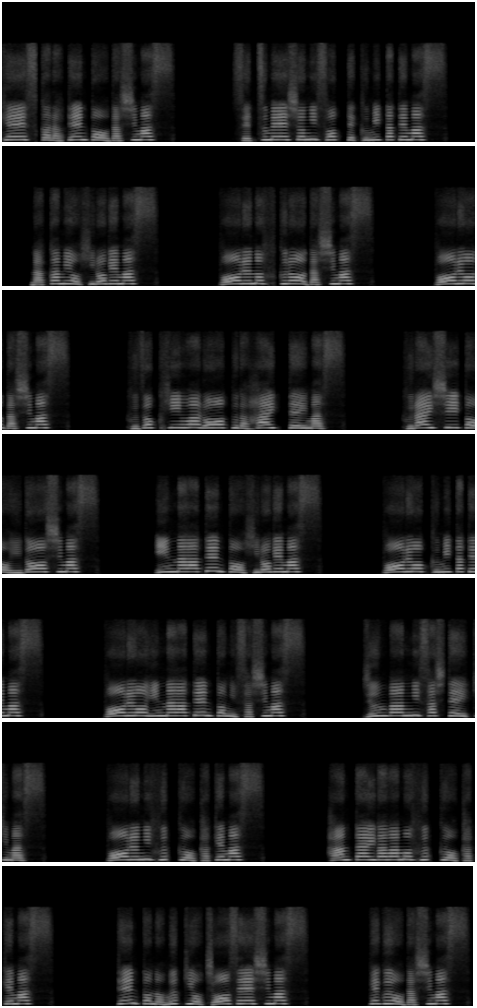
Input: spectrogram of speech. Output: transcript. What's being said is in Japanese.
ケースからテントを出します。説明書に沿って組み立てます。中身を広げます。ポールの袋を出します。ポールを出します。付属品はロープが入っています。フライシートを移動します。インナーテントを広げます。ポールを組み立てます。ポールをインナーテントに刺します。順番に刺していきます。ポールにフックをかけます。反対側もフックをかけます。テントの向きを調整します。ペグを出します。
